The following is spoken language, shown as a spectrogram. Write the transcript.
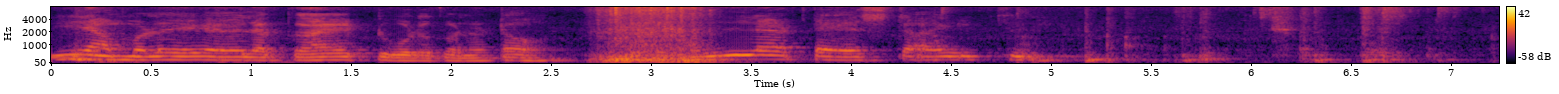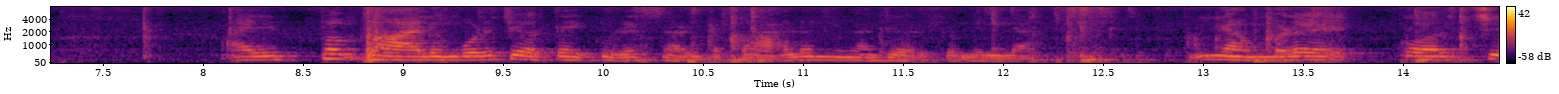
ഇനി നമ്മൾ ഏലക്കായ ഇട്ട് കൊടുക്കണം കേട്ടോ നല്ല ടേസ്റ്റായിരിക്കും അല്പം പാലും കൂടെ ചേർത്തേക്ക് രസമുണ്ട് പാലൊന്നും ഞാൻ ചേർക്കുന്നില്ല. നമ്മൾ കുറച്ച്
